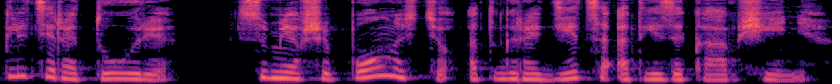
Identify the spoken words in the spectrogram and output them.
к литературе, сумевшей полностью отгородиться от языка общения.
